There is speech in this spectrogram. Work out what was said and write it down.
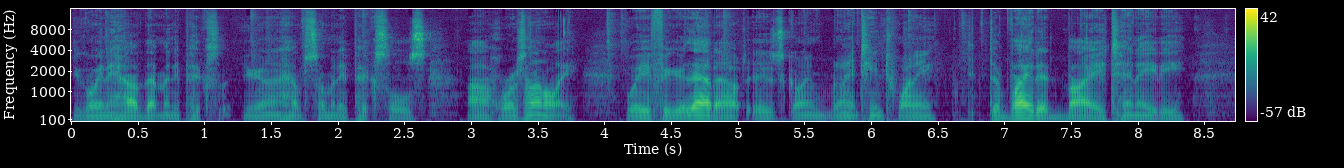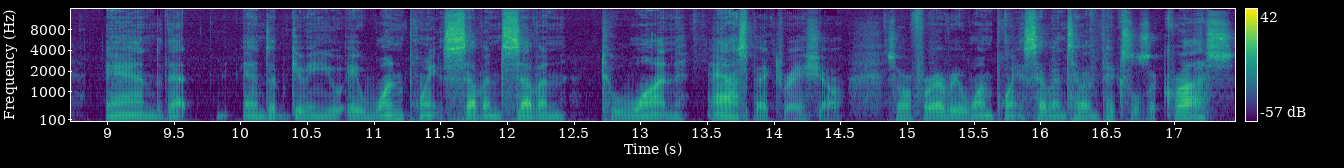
you're going to have that many pixels. You're going to have so many pixels uh, horizontally. Way you figure that out is going 1920 divided by 1080, and that ends up giving you a 1.77 to 1 aspect ratio. So for every 1.77 pixels across,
